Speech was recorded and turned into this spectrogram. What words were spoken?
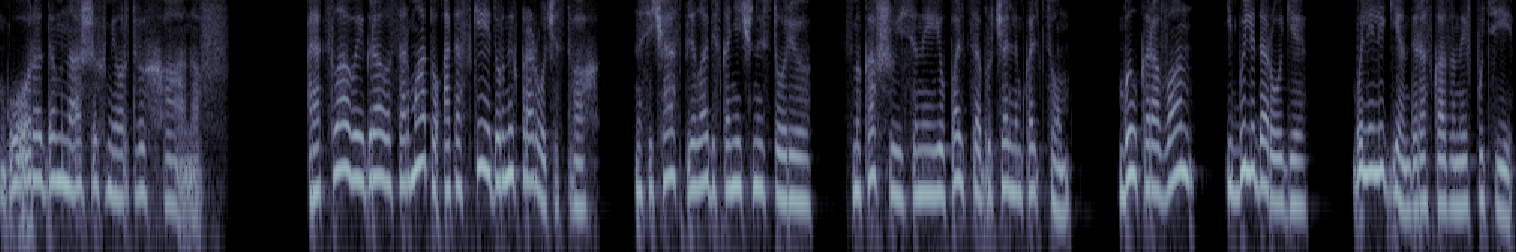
«Городом наших мертвых ханов». Радслава играла с Армату о тоске и дурных пророчествах, но сейчас плела бесконечную историю, смыкавшуюся на ее пальце обручальным кольцом. Был караван, и были дороги, были легенды, рассказанные в пути,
